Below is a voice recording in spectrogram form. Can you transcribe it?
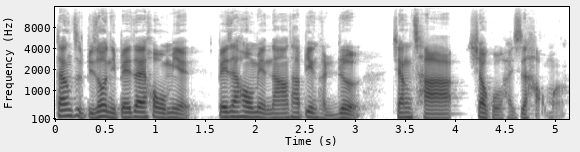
这样子，比如说你背在后面，背在后面，然后它变很热，这样擦效果还是好吗？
